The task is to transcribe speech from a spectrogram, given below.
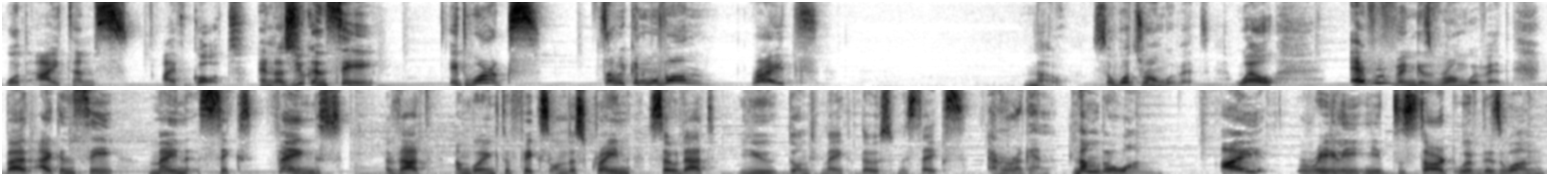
what items I've got. And as you can see, it works. So we can move on, right? No. So what's wrong with it? Well, everything is wrong with it, but I can see main six things that I'm going to fix on the screen so that you don't make those mistakes ever again. Number one, I really need to start with this one.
